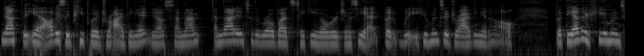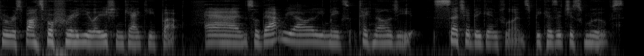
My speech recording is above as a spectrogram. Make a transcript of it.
not that you know obviously people are driving it. You know, so I'm not I'm not into the robots taking over just yet, but we, humans are driving it all. But the other humans who are responsible for regulation can't keep up. And so that reality makes technology such a big influence because it just moves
